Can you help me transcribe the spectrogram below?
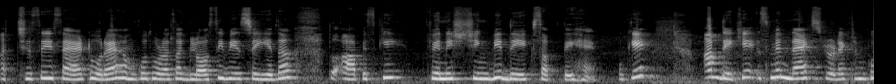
अच्छे से सेट हो रहा है। हमको थोड़ा सा ग्लॉसी बेस चाहिए था तो आप इसकी फिनिशिंग भी देख सकते हैं ओके अब देखिए, इसमें नेक्स्ट प्रोडक्ट हमको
